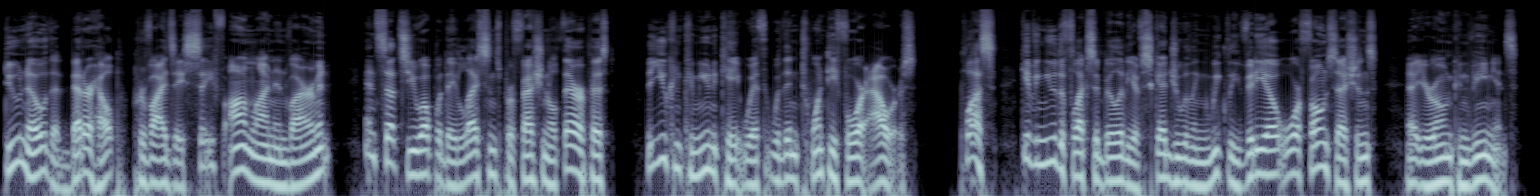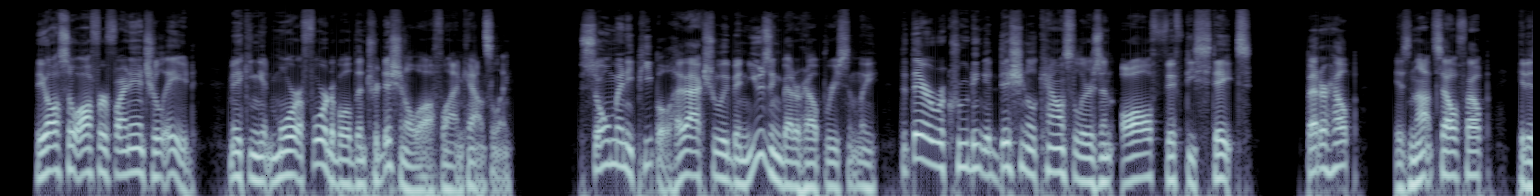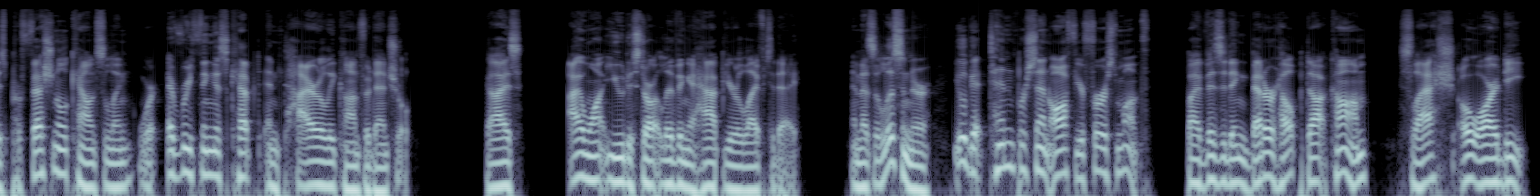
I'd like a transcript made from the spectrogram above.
do know that BetterHelp provides a safe online environment and sets you up with a licensed professional therapist that you can communicate with within 24 hours, plus giving you the flexibility of scheduling weekly video or phone sessions at your own convenience. They also offer financial aid, making it more affordable than traditional offline counseling. So many people have actually been using BetterHelp recently that they are recruiting additional counselors in all 50 states. BetterHelp is not self help, it is professional counseling where everything is kept entirely confidential. Guys, I want you to start living a happier life today. And as a listener, you'll get 10% off your first month by visiting betterhelp.com slash ORD.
